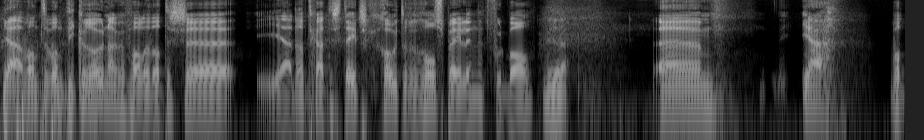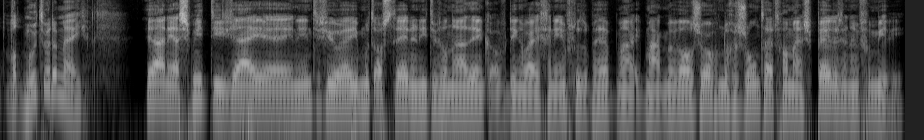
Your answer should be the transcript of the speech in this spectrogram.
Ja, want, want die coronagevallen, dat is, eh, ja, dat gaat een steeds grotere rol spelen in het voetbal. ja. Ehm, ja, wat, wat moeten we ermee? Ja, nou ja, Smit die zei eh, in een interview... Hè, je moet als trainer niet te veel nadenken over dingen waar je geen invloed op hebt. Maar ik maak me wel zorgen om de gezondheid van mijn spelers en hun familie.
